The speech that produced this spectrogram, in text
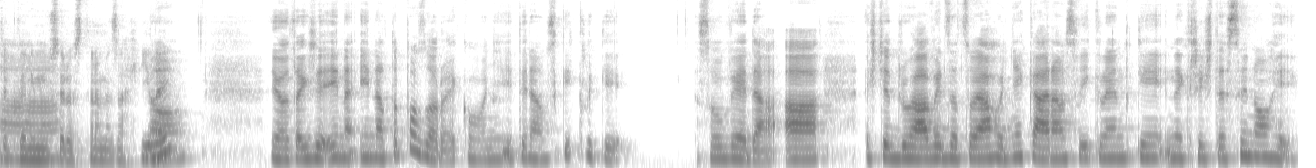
Se kterému se dostaneme za chvíli. No. Jo, takže i na, i na to pozor, jako oni i ty dámské kliky jsou věda. A ještě druhá věc, za co já hodně kárám svý klientky, nekřižte si nohy.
